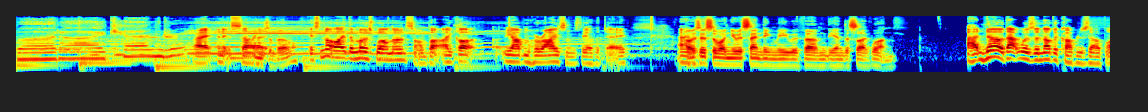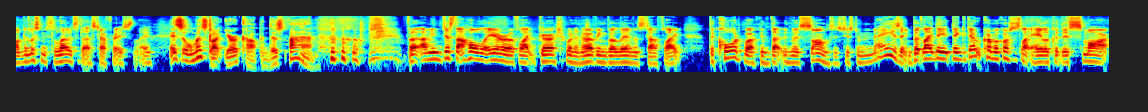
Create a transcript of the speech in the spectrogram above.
but I can dream. Right, and it's uh, Rings a bell. it's not like the most well known song, but I got the album Horizons the other day. And, Oh, is this the one you were sending me with um, the Underside One? Uh, no, that was another Carpenters album. I've been listening to loads of that stuff recently. It's almost like you're a Carpenter's fan. But I mean, just that whole era of like Gershwin and Irving Berlin and stuff, like the chord work in, that, in those songs is just amazing. But like they, they don't come across as like, hey, look at this smart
